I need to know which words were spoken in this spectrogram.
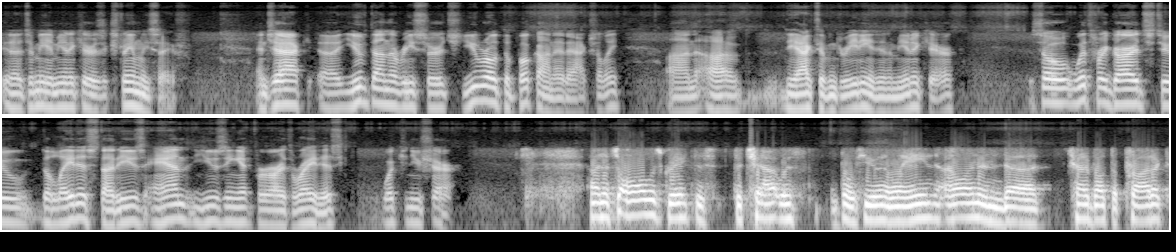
you know, to me, Immunicare is extremely safe. And Jack, uh, you've done the research. You wrote the book on it, actually, on uh, the active ingredient in Immunicare. So, with regards to the latest studies and using it for arthritis, what can you share? And it's always great to, to chat with both you and Elaine, Alan, and uh, chat about the product.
